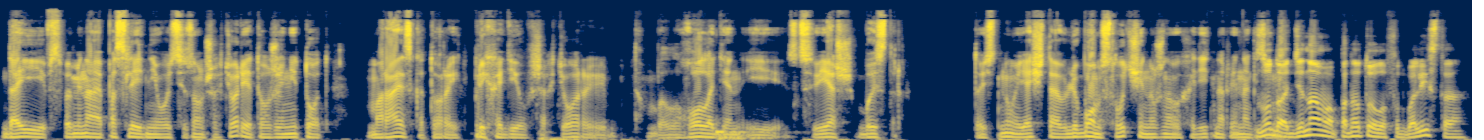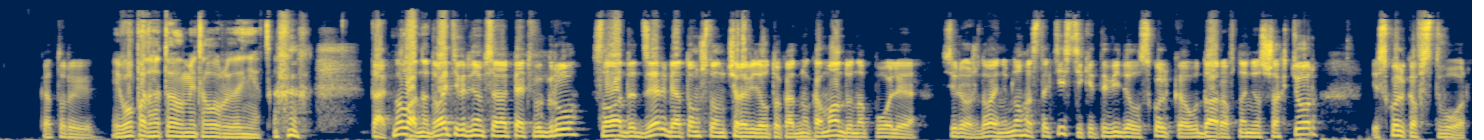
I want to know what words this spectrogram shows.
Да и вспоминая последний его сезон в Шахтере, это уже не тот Мараес, который приходил в Шахтер и там, был голоден и свеж, быстр. То есть, ну, я считаю, в любом случае нужно выходить на рынок зимы. Ну да, Динамо подготовила футболиста, который... Его подготовил Металлург Донецк. Так, ну ладно, давайте вернемся опять в игру. Слова Дедзерби о том, что он вчера видел только одну команду на поле. Сереж, давай немного статистики. Ты видел, сколько ударов нанес Шахтер и сколько в створ.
